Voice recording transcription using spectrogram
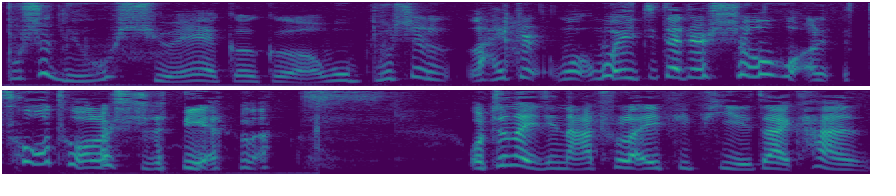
不是留学，哥哥，我不是来这，我我已经在这生活蹉跎了十年了。我真的已经拿出了 A P P 在看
